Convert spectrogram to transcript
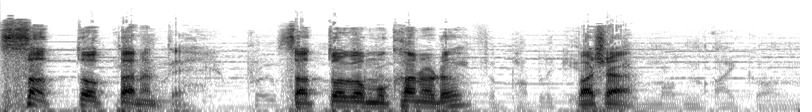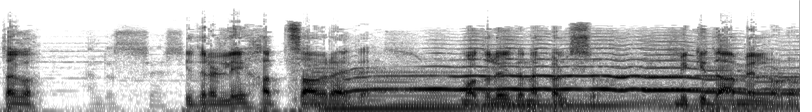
ಸತ್ತೋಗ್ತಾನಂತೆ. ಸತ್ತೋಗೋ ಮುಖ ನೋಡು. ಭಾಷಾ ತಗೋ. ಇದರಲ್ಲಿ ಹತ್ತು ಸಾವಿರ ಇದೆ. ಮೊದಲು ಇದನ್ನ ಕಳಿಸು. ಮಿಕ್ಕಿದ ಆಮೇಲೆ ನೋಡೋಣ.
